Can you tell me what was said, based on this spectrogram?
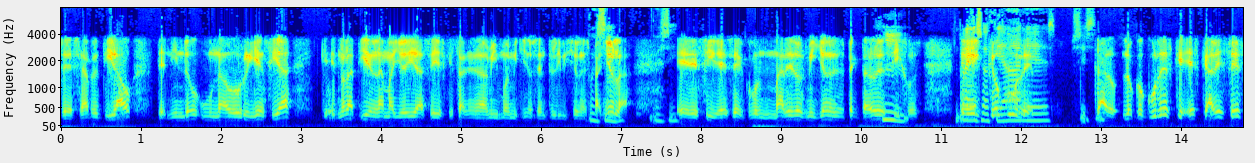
se, se ha retirado teniendo una audiencia que no la tienen la mayoría de las series que están ahora mismo emitidos en televisión Pues sí, española. pues sí. Es decir, es, eh, con más de dos millones de espectadores Mm. fijos. Redes Eh, ¿Qué ocurre? Sí. Claro, lo que ocurre es que es que a veces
